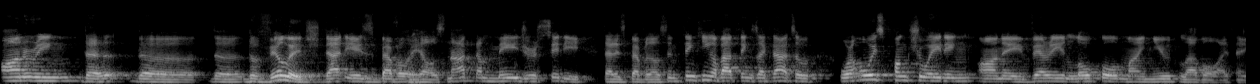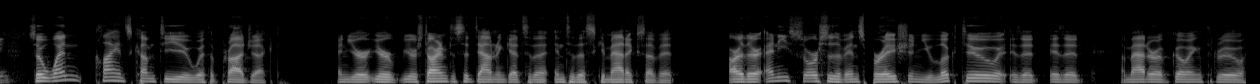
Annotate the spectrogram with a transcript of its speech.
honoring the, the, the, the village that is Beverly Hills, not the major city that is Beverly Hills, and thinking about things like that. So we're always punctuating on a very local, minute level, I think. So when clients come to you with a project and you're, you're, you're starting to sit down and get to the, into the schematics of it, are there any sources of inspiration you look to? Is it, is it, a matter of going through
